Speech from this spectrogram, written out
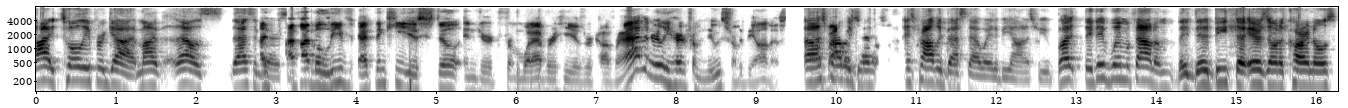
I totally forgot. My that was that's embarrassing. I, I, believe I think he is still injured from whatever he is recovering. I haven't really heard from news from to be honest. Uh, it's probably best, it's probably best that way to be honest with you. But they did win without him. They did beat the Arizona Cardinals.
